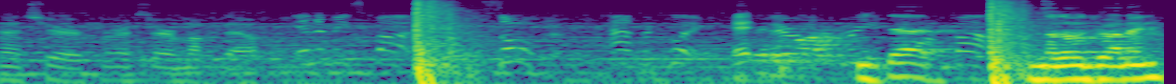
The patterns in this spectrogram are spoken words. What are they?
Not sure. We're gonna stir him up though. Enemy spotted. Soldier. He's dead. Another one's running.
